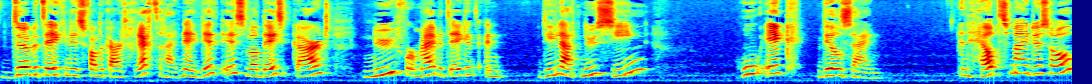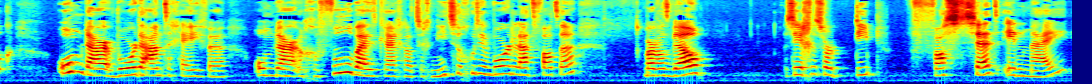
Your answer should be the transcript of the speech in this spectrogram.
de betekenis van de kaart gerechtigheid. Nee, dit is wat deze kaart nu voor mij betekent. En die laat nu zien hoe ik wil zijn. En helpt mij dus ook om daar woorden aan te geven. Om daar een gevoel bij te krijgen dat zich niet zo goed in woorden laat vatten. Maar wat wel zich een soort diep vastzet in mij.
